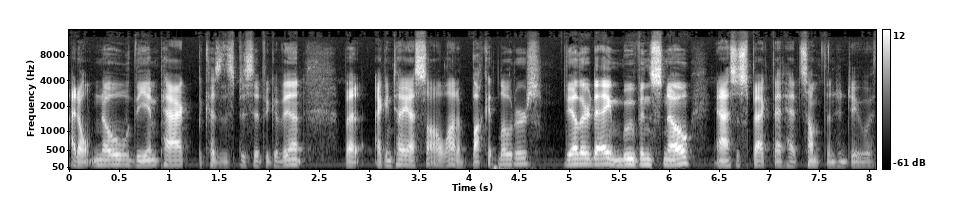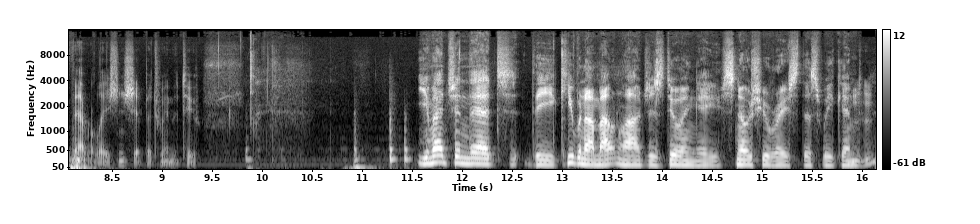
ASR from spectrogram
I don't know the impact because of the specific event, but I can tell you I saw a lot of bucket loaders the other day moving snow, and I suspect that had something to do with that relationship between the two. You mentioned that the Keweenaw Mountain Lodge is doing a snowshoe race this weekend. Mm-hmm.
